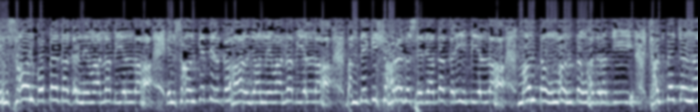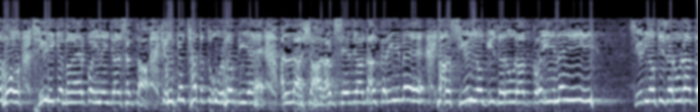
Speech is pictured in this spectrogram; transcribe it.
انسان کو پیدا کرنے والا بھی اللہ، انسان کے دل کا حال جاننے والا بھی اللہ، بندے کی شہرت سے زیادہ قریب بھی اللہ۔ مانتا ہوں مانتا ہوں حضرت جی چھت پہ چلنا ہو، سیڑھی کے بغیر کوئی نہیں چل سکتا۔ کیونکہ چھت دور ہوتی ہے، اللہ شہرت سے زیادہ قریب ہے۔ یہاں سیڑھیوں کی ضرورت کوئی نہیں۔ سیڑھیوں کی ضرورت؟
